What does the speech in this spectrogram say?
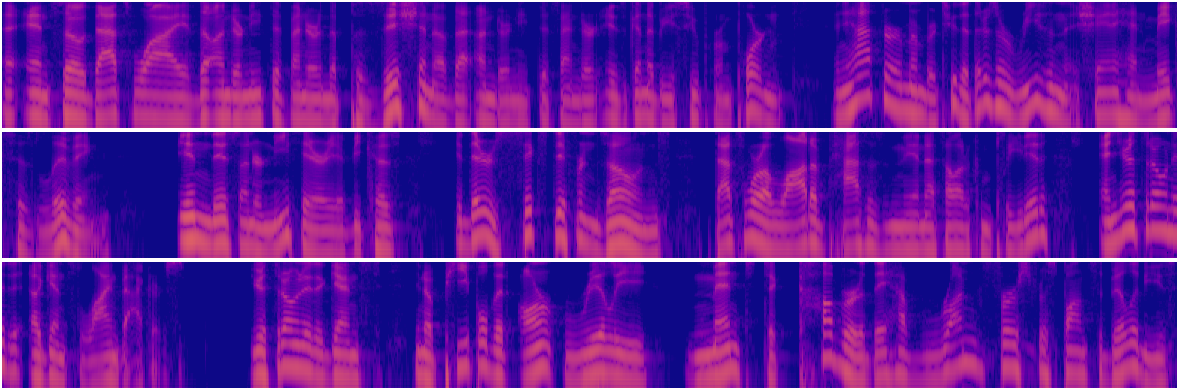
And so that's why the underneath defender and the position of that underneath defender is going to be super important. And you have to remember, too, that there's a reason that Shanahan makes his living in this underneath area because there's six different zones. That's where a lot of passes in the NFL are completed, and you're throwing it against linebackers. You're throwing it against, you know, people that aren't really meant to cover. They have run first responsibilities.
